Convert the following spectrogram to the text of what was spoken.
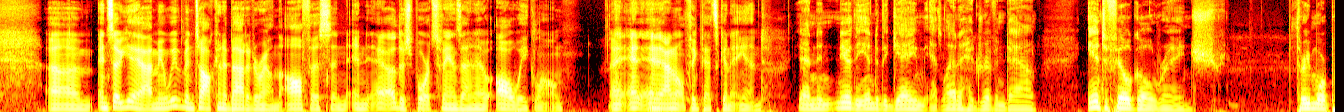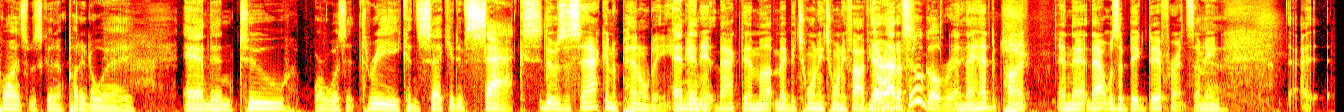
Um, and so yeah, I mean we've been talking about it around the office and, and other sports fans I know all week long, and, and, and I don't think that's going to end. Yeah, and near the end of the game, Atlanta had driven down into field goal range. Three more points was going to put it away, and then two or was it three consecutive sacks? There was a sack and a penalty, and, and it backed them up maybe 20, 25 they're yards. They're out of field goal range. And they had to punt, and that, that was a big difference. I yeah. mean,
